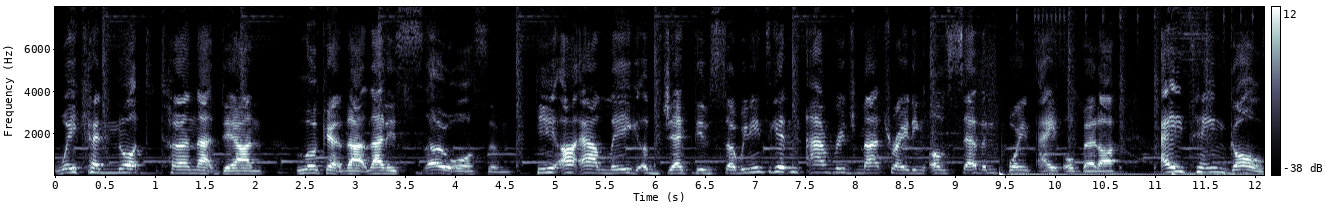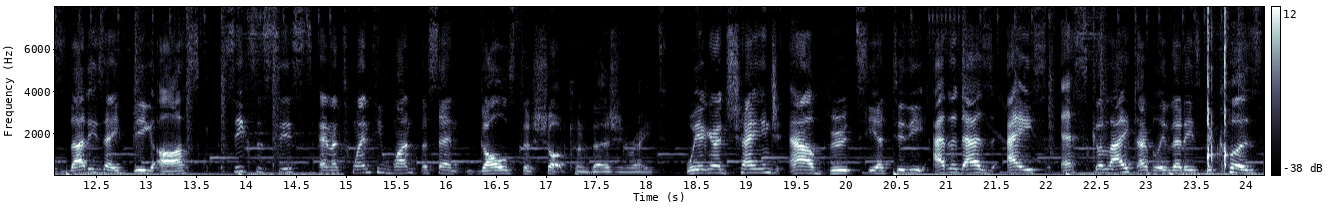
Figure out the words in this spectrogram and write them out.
We cannot turn that down. Look at that, that is so awesome. Here are our league objectives. So we need to get an average match rating of 7.8 or better. 18 goals, that is a big ask. 6 assists and a 21% goals to shot conversion rate. We're going to change our boots here to the Adidas Ace Escalate. I believe that is because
